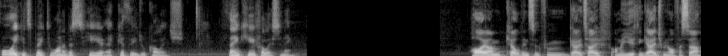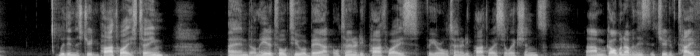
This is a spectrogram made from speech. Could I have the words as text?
or you could speak to one of us here at Cathedral College. Thank you for listening. Hi, I'm Kel Vincent from GoTAFE. I'm a Youth Engagement Officer within the Student Pathways team. And I'm here to talk to you about alternative pathways for your alternative pathway selections. Um, Goulburn Ovens Institute of TAFE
